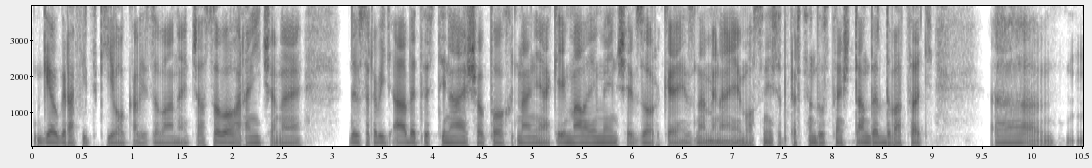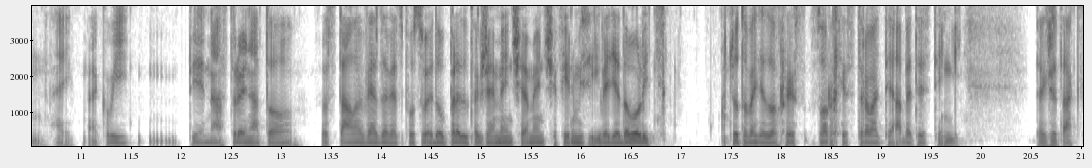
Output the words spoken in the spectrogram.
geograficky lokalizované, časovo ohraničené, dajú sa robiť AB testy na e-shopoch na nejakej malej, menšej vzorke, znamená, že 80% dostane štandard 20. Uh, eh, hej, akoby tie nástroje na to sa stále viac a viac posúvajú dopredu, takže aj menšie a menšie firmy si ich vedia dovoliť, čo to vedia zorchestrovať tie AB testingy. Takže tak,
